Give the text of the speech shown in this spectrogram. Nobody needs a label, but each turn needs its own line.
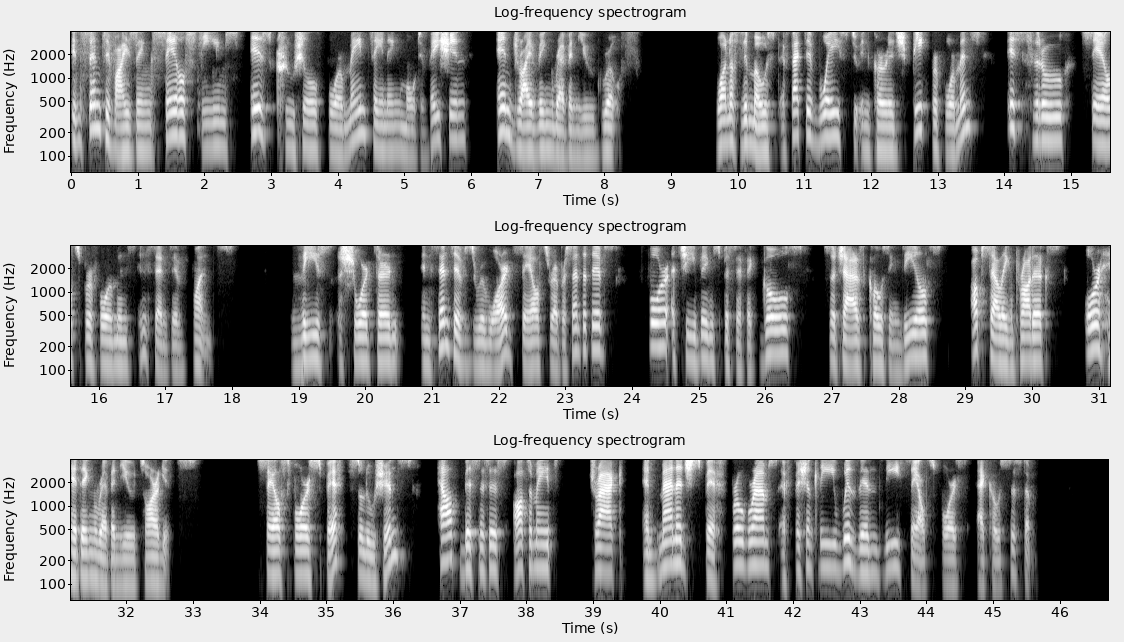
Incentivizing sales teams is crucial for maintaining motivation and driving revenue growth. One of the most effective ways to encourage peak performance is through sales performance incentive funds. These short term incentives reward sales representatives for achieving specific goals, such as closing deals, upselling products, or hitting revenue targets. Salesforce Spiff solutions help businesses automate, track, and manage Spiff programs efficiently within the Salesforce ecosystem.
